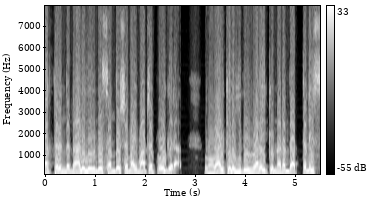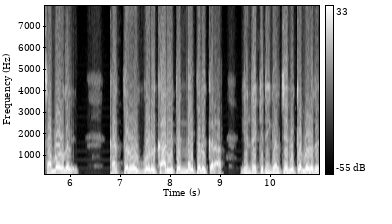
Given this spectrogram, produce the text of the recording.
கர்த்தர் இந்த நாளிலிருந்து சந்தோஷமாய் மாற்றப் போகிறார். உன் வாழ்க்கையில இது வரைக்கும் நடந்த அத்தனை சம்பவங்களில் கர்த்தர் ஒவ்வொரு காரியத்தை நினைத்திருக்கிறார். இன்றைக்கு நீங்கள் ஜெபிக்கும் பொழுது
